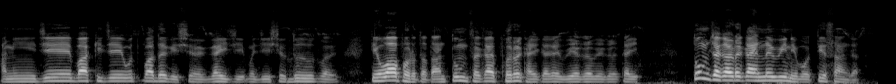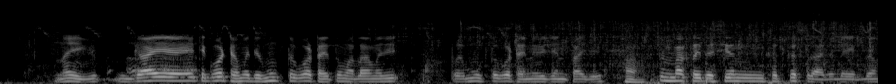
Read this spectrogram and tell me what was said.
आणि जे बाकीचे उत्पादक आहे श- गाईचे म्हणजे श- दूध उत्पादक ते वापरतात. आणि तुमचं काय फरक आहे का? काही वेगळं वेगळं काही? तुमच्याकडं काय नवीन आहे बुवा ते सांगा. नाही गाय याच्या गोठ्यामध्ये मुक्त गोठा आहे तुम्हाला म्हणजे प- मुक्त गोठा नियोजन पाहिजे. हां. तुम्ही मागता इथं शेण खत कसं झालेलं आहे एकदम?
